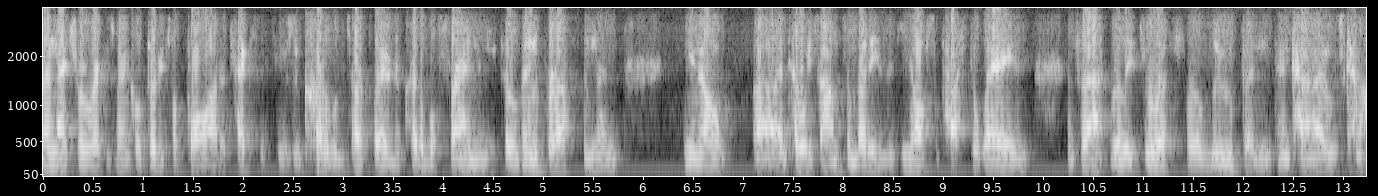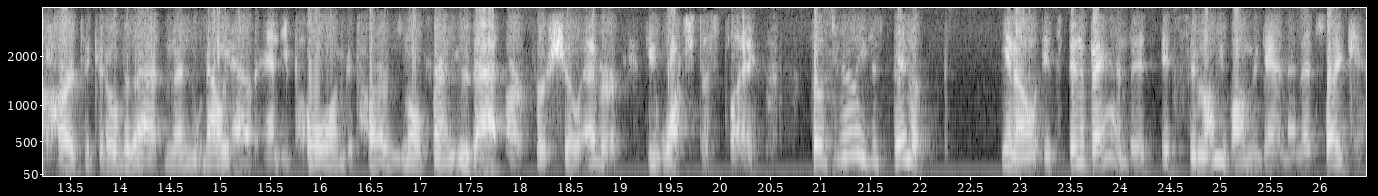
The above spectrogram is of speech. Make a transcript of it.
a Nitro Records band called Thirty Foot Fall out of Texas. He was an incredible guitar player, an incredible friend, and he filled in for us. And then, you know, uh, until we found somebody, and then he also passed away, and and so that really threw us for a loop, and and kind of it was kind of hard to get over that. And then now we have Andy Pohl on guitar, who's an old friend, who was at our first show ever. He watched us play, so it's really just been a, you know, it's been a band. It, it's Tsunami Bomb again, and it's like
